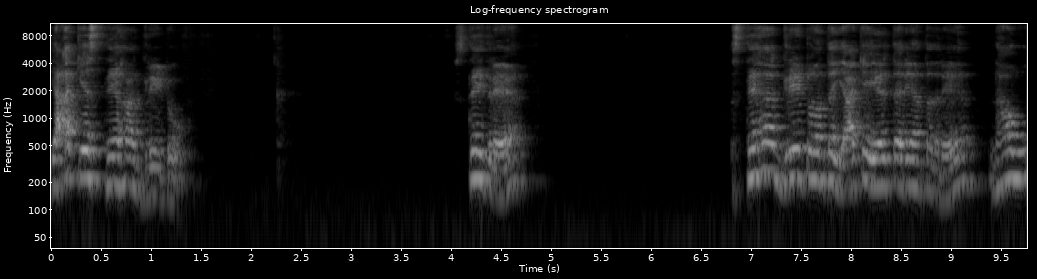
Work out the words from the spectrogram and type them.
ಯಾಕೆ ಸ್ನೇಹ ಗ್ರೇಟು? ಸ್ನೇಹಿತರೆ, ಸ್ನೇಹ ಗ್ರೇಟು ಅಂತ ಯಾಕೆ ಹೇಳ್ತಾರೆ ಅಂತಂದ್ರೆ, ನಾವು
